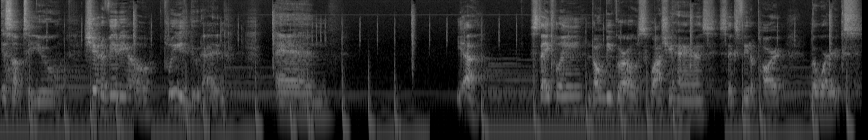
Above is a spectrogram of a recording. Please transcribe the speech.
It's up to you. Share the video. Please do that. And yeah, stay clean. Don't be gross. Wash your hands. Six feet apart. The works.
